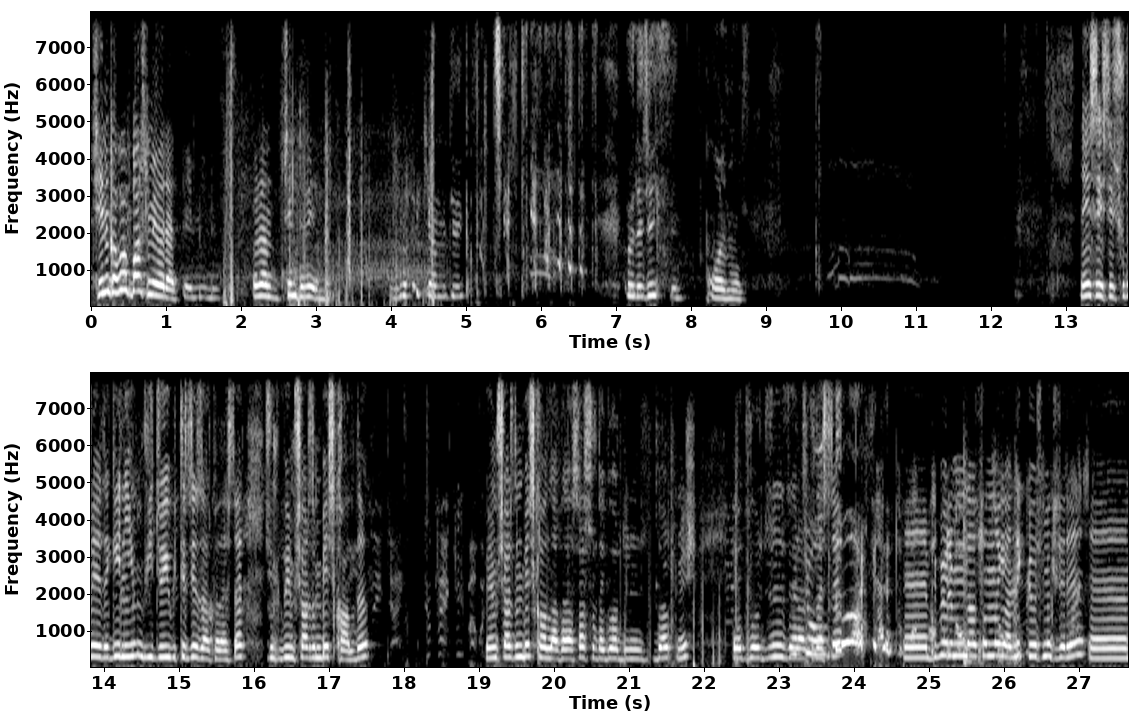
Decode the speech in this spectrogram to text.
Senin kafan basmıyor Eren. eminiz. Eren seni döverim. ben. Vurarken videoyu kapatacak. Öleceksin. Oy Neyse işte şuraya da geleyim. Videoyu bitireceğiz arkadaşlar. Çünkü benim şarjım 5 kaldı. Benim şarjım 5 kaldı arkadaşlar. Şurada gördüğünüz 4'müş. Evet gördüğünüz üzere arkadaşlar. Ee, bir bölümün daha sonuna geldik. Görüşmek üzere. Ee,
